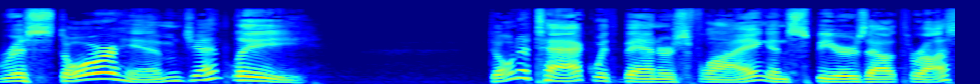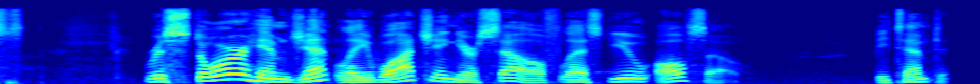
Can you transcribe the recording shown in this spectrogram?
restore him gently. Don't attack with banners flying and spears out thrust. Restore him gently, watching yourself, lest you also be tempted.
